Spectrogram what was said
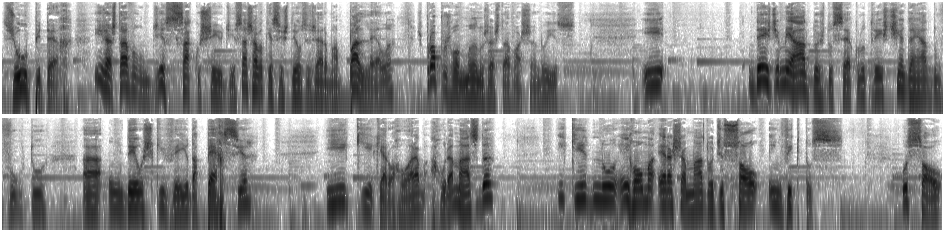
Júpiter, e já estavam de saco cheio disso. Achavam que esses deuses eram uma balela próprios romanos já estavam achando isso. E desde meados do século III tinha ganhado vulto a um deus que veio da Pérsia e que, que era o Ahura Mazda e que no, em Roma era chamado de Sol Invictus. O Sol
